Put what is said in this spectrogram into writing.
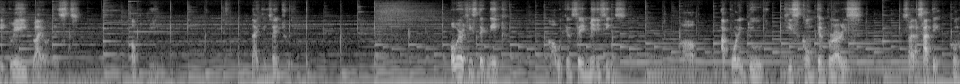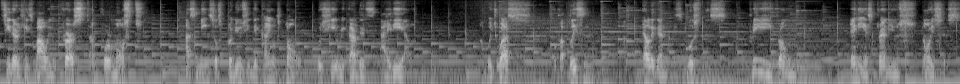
a great violinist of the 19th century. Over his technique, uh, we can say many things. Uh, according to his contemporaries, Sarasate considered his bowing first and foremost as means of producing the kind of tone which he regarded as ideal, which was of a pleasant, elegant smoothness, free from any strenuous noises,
